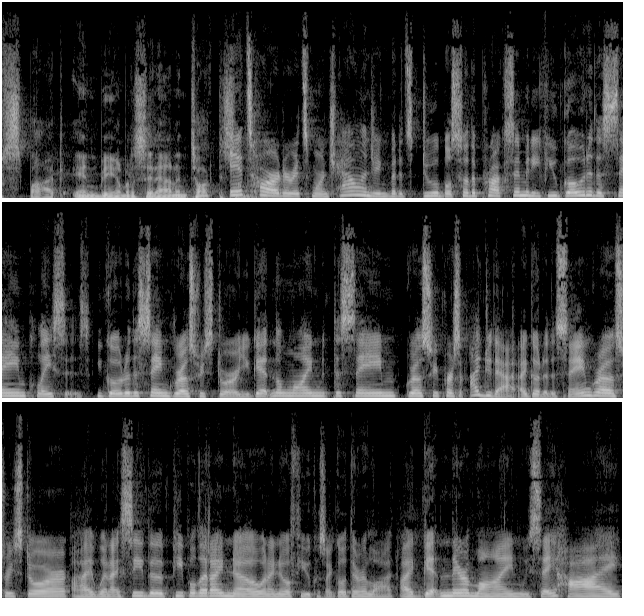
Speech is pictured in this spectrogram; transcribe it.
spot and being able to sit down and talk to someone. It's harder, it's more challenging, but it's doable. So the proximity, if you go to the same places, you go to the same grocery store, you get in the line with the same grocery person. I do that. I go to the same grocery store. I when I see the people that I know, and I know a few because I go there a lot, I get in their line, we say hi.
